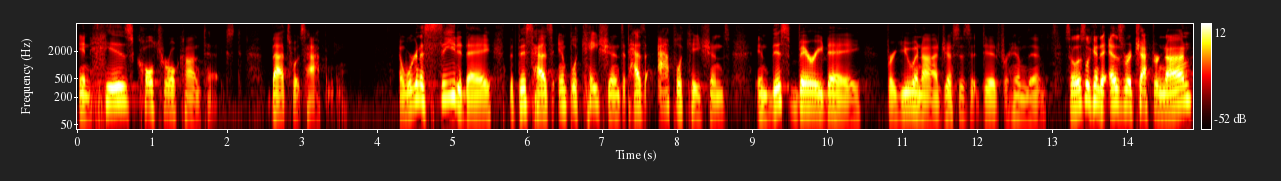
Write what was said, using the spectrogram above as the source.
in his cultural context. That's what's happening. And we're going to see today that this has implications, it has applications in this very day for you and I, just as it did for him then. So let's look into Ezra chapter 9.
